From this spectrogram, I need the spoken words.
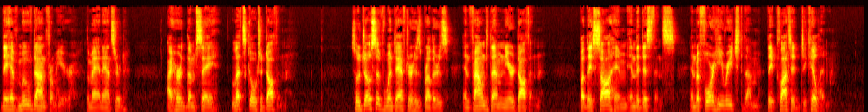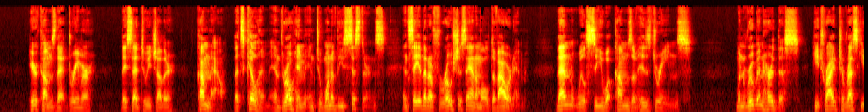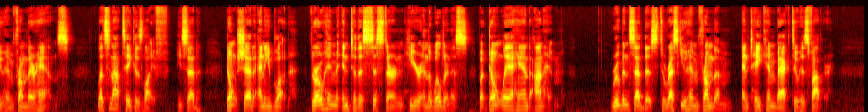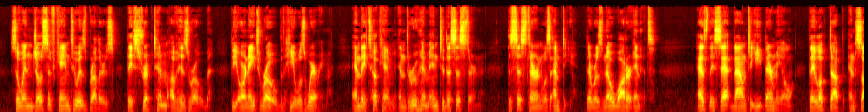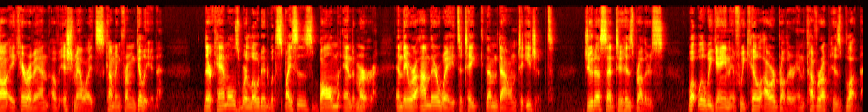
They have moved on from here, the man answered. I heard them say, Let's go to Dothan. So Joseph went after his brothers and found them near Dothan. But they saw him in the distance and before he reached them, they plotted to kill him. Here comes that dreamer, they said to each other. Come now, let's kill him and throw him into one of these cisterns, and say that a ferocious animal devoured him. Then we'll see what comes of his dreams. When Reuben heard this, he tried to rescue him from their hands. Let's not take his life, he said. Don't shed any blood. Throw him into this cistern here in the wilderness, but don't lay a hand on him. Reuben said this to rescue him from them and take him back to his father. So when Joseph came to his brothers, they stripped him of his robe, the ornate robe he was wearing, and they took him and threw him into the cistern. The cistern was empty, there was no water in it. As they sat down to eat their meal, they looked up and saw a caravan of Ishmaelites coming from Gilead. Their camels were loaded with spices, balm, and myrrh, and they were on their way to take them down to Egypt. Judah said to his brothers, What will we gain if we kill our brother and cover up his blood?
